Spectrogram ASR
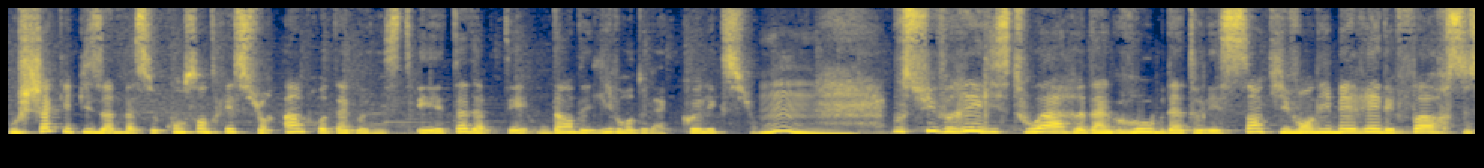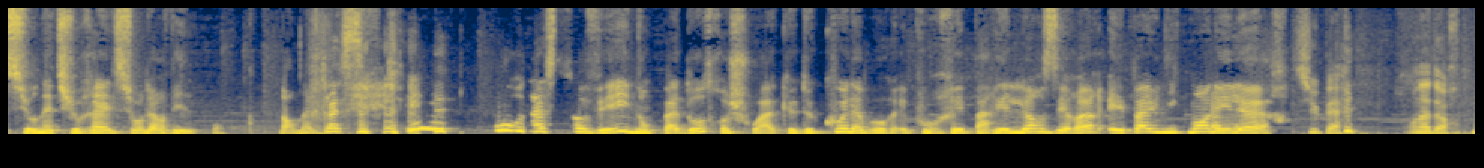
où chaque épisode va se concentrer sur un protagoniste et est adapté d'un des livres de la collection. Hmm. Vous suivrez l'histoire d'un groupe d'adolescents qui vont libérer des forces surnaturelles sur leur ville. Bon, normal. Classique. Pour la sauver, ils n'ont pas d'autre choix que de collaborer pour réparer leurs erreurs et pas uniquement Ah les bon. leurs. Super, on adore.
